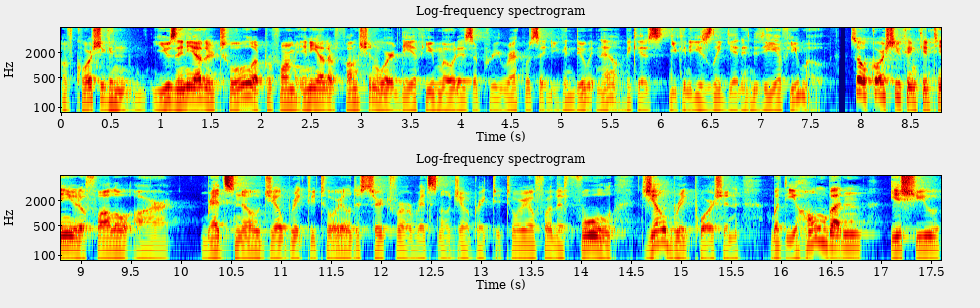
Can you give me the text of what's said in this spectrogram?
of course, you can use any other tool or perform any other function where DFU mode is a prerequisite. You can do it now because you can easily get into DFU mode. So of course, you can continue to follow our Redsn0w jailbreak tutorial. Just search for a Redsn0w jailbreak tutorial for the full jailbreak portion. But the home button issue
